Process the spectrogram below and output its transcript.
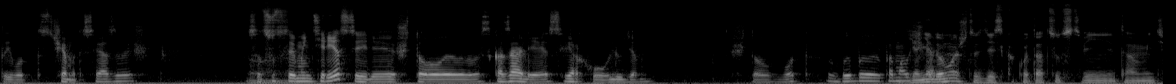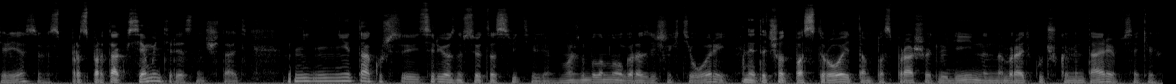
Ты вот с чем это связываешь? С отсутствием интереса или что сказали сверху людям? Что вот вы бы помолчали. Я не думаю, что здесь какое-то отсутствие там интереса. Про Спартак всем интересно читать. Не, не так уж серьезно все это осветили. Можно было много различных теорий на этот счет построить, там поспрашивать людей, набрать кучу комментариев всяких.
